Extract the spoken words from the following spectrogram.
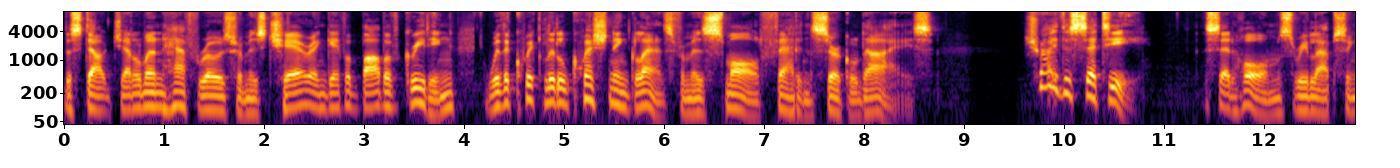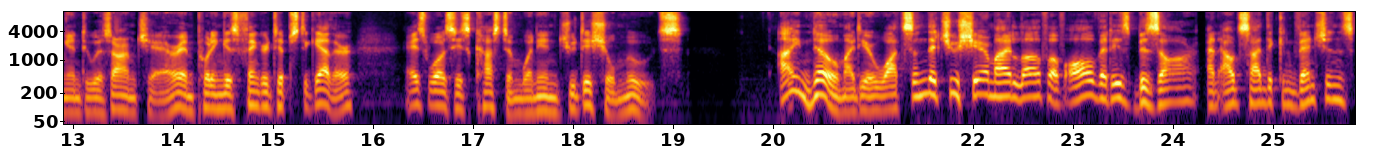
The stout gentleman half rose from his chair and gave a bob of greeting, with a quick little questioning glance from his small, fat, encircled eyes. "Try the settee," said Holmes, relapsing into his armchair and putting his finger tips together, as was his custom when in judicial moods. "I know, my dear Watson, that you share my love of all that is bizarre and outside the conventions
